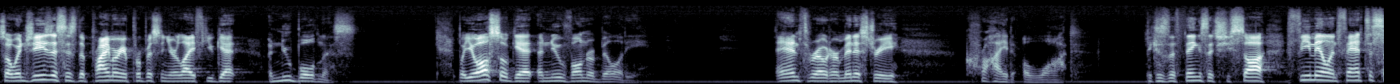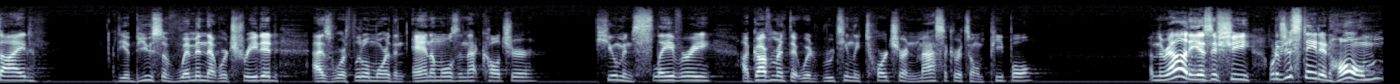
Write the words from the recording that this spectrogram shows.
So when Jesus is the primary purpose in your life, you get a new boldness, but you also get a new vulnerability. And throughout her ministry, cried a lot because the things that she saw female infanticide, the abuse of women that were treated as worth little more than animals in that culture, human slavery, a government that would routinely torture and massacre its own people. And the reality is, if she would have just stayed at home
